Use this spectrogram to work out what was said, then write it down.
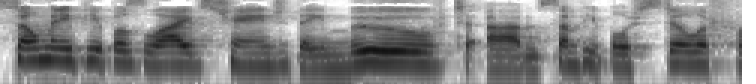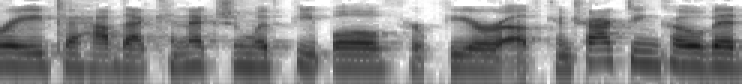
so many people's lives changed. They moved. Um, some people are still afraid to have that connection with people for fear of contracting COVID.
